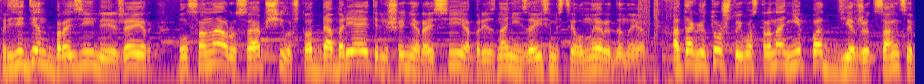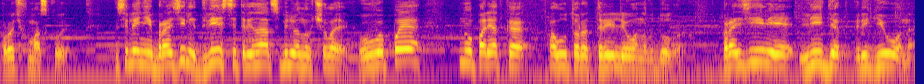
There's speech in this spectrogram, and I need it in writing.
Президент Бразилии Жаир Болсонару сообщил, что одобряет решение России о признании независимости ЛНР и ДНР, а также то, что его страна не поддержит санкции против Москвы. Население Бразилии 213 миллионов человек. ВВП ну, порядка полутора триллионов долларов. Бразилия – лидер региона.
